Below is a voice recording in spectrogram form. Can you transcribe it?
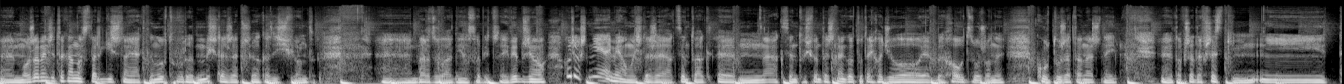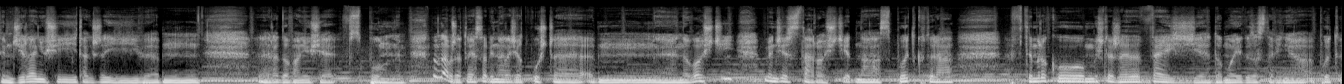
E, może będzie taka nostalgiczna jak ten utwór. Myślę, że przy okazji świąt e, bardzo ładnie on sobie tutaj wybrzmiał. Chociaż nie miał, myślę, że akcentu, e, akcentu świątecznego. Tutaj chodziło o jakby hołd złożony kulturze tanecznej. To przede wszystkim i tym dzieleniu się i także i radowaniu się wspólnym. No dobrze, to ja sobie na razie odpuszczę nowości. Będzie starość, jedna z płyt, która w tym roku myślę, że wejdzie do mojego zestawienia płyt, y,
